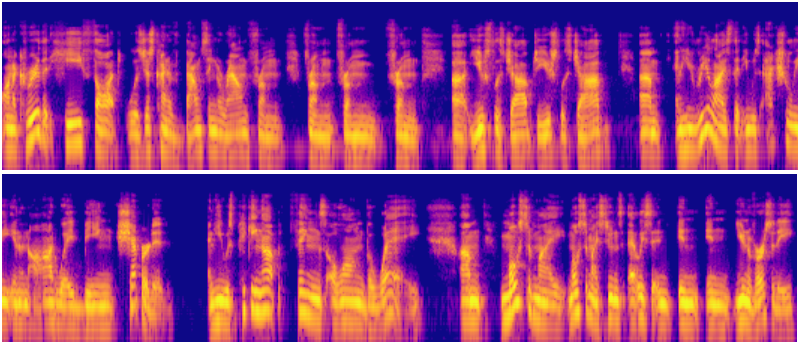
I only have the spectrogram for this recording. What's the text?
on a career that he thought was just kind of bouncing around from from from from uh, useless job to useless job, um, and he realized that he was actually in an odd way being shepherded, and he was picking up things along the way. Um, most of my most of my students, at least in in in university,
